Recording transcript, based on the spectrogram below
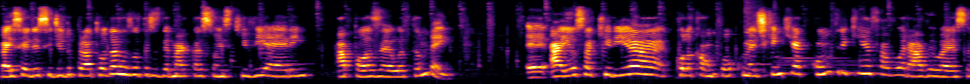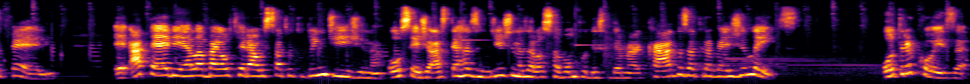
vai ser decidido para todas as outras demarcações que vierem após ela também. É, aí eu só queria colocar um pouco né, de quem que é contra e quem é favorável a essa PL. É, a PL ela vai alterar o estatuto do indígena, ou seja, as terras indígenas elas só vão poder ser demarcadas através de leis. Outra coisa,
